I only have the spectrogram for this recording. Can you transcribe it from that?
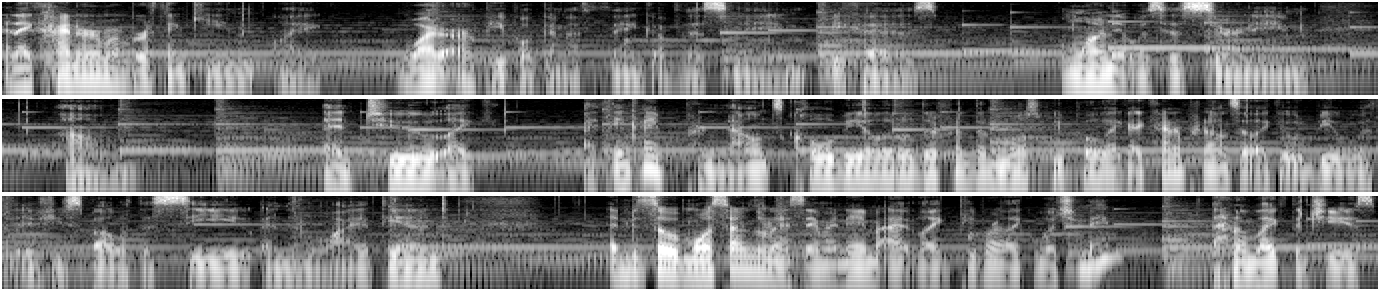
And I kind of remember thinking, like, what are people going to think of this name? Because one, it was his surname. Um, and two, like, I think I pronounce Colby a little different than most people. Like, I kind of pronounce it like it would be with if you spell with a C and then Y at the end. And so most times when I say my name, I like people are like, "What's your name?" And I'm like, "The cheese."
